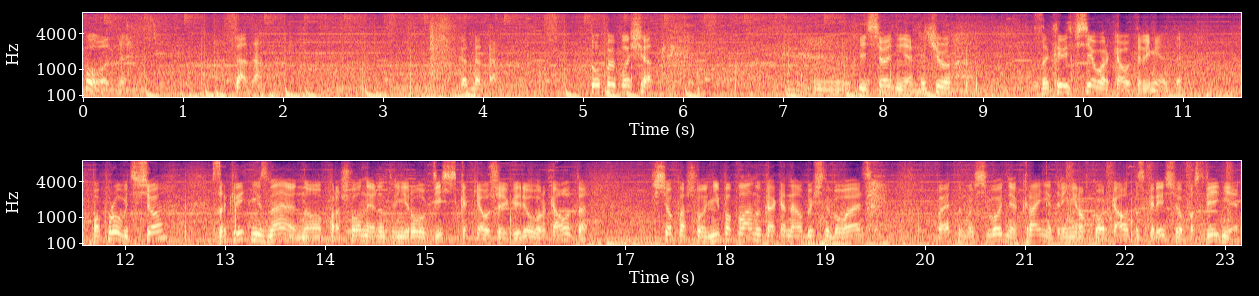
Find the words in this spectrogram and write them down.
Холодно. Да-да. Годнота. Топовая площадка. И сегодня я хочу закрыть все воркаут элементы. Попробовать все, Закрыть не знаю, но прошло, наверное, тренировок 10, как я уже говорил, воркаута. Все пошло не по плану, как она обычно бывает. Поэтому сегодня крайняя тренировка воркаута, скорее всего, последняя.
